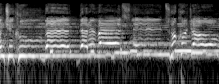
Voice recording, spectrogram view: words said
آنکه کوبد در وصل تو کجا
